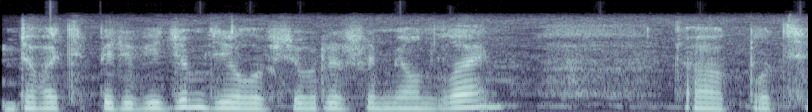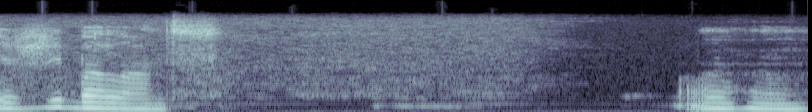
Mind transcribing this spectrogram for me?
Давайте переведем. Делаю все в режиме онлайн. Так, платежи, баланс. Угу.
